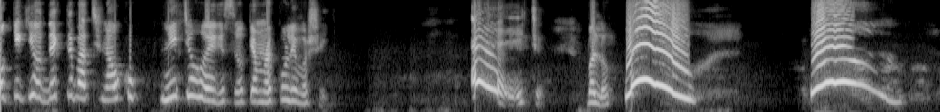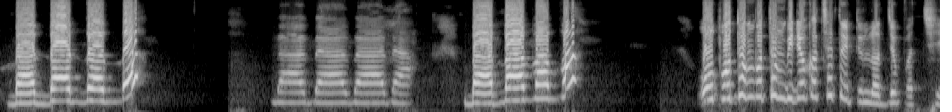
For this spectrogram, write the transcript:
ওকে কেউ দেখতে পাচ্ছি না। ও খুব হয়ে গেছে। ওকে বলো। বাবা বাবা ও প্রথম প্রথম ভিডিও করছে, তো একটু লজ্জা পাচ্ছে।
